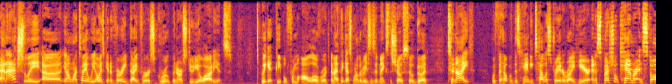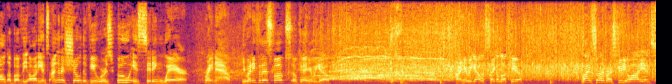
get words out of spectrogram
And actually, uh, you know, I want to tell you, we always get a very diverse group in our studio audience. We get people from all over, and I think that's one of the reasons it makes the show so good. Tonight, with the help of this handy telestrator right here and a special camera installed above the audience, I'm going to show the viewers who is sitting where right now. You ready for this, folks? Okay, here we go. all right, here we go. Let's take a look here. Live shot of our studio audience,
